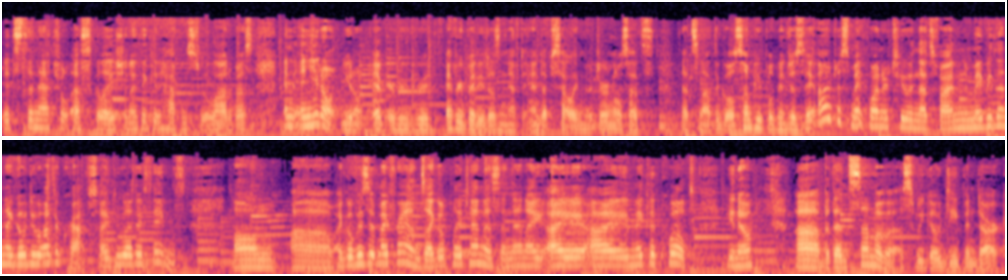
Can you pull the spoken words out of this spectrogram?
It's the natural escalation. I think it happens to a lot of us, and and you don't you don't every, everybody doesn't have to end up selling their journals. That's that's not the goal. Some people can just say, "Oh, just make one or two, and that's fine." And maybe then I go do other crafts. I do other things. Um, uh, I go visit my friends. I go play tennis, and then I I, I make a quilt. You know, uh, but then some of us we go deep and dark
